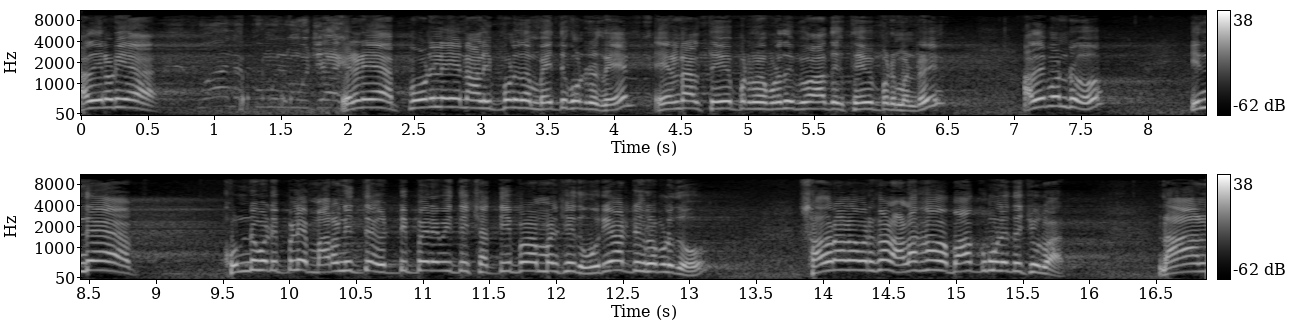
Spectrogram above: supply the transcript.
அது என்னுடைய என்னுடைய போனிலையை நான் இப்பொழுதும் வைத்துக் கொண்டிருக்கிறேன். ஏனென்றால் தேவைப்படுகிற பொழுது விவாதத்துக்கு தேவைப்படும் என்று. அதேபோன்று இந்த குண்டுவெடிப்பிலே மரணித்த எட்டு பேரை வைத்து சத்தியபிரமன் செய்து உரையாற்றுகிற பொழுது சதரானவர்கள் அழகாக வாக்குமூலத்தை சொல்வார். நான்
